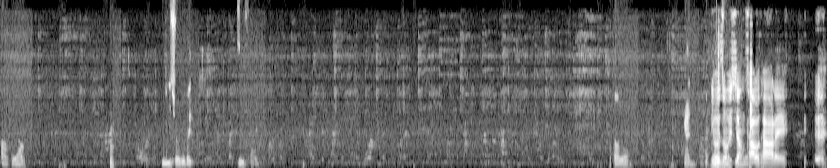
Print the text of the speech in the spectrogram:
好聊，哼，第一球就被制裁。好聊，干！你为什么想抄他嘞？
